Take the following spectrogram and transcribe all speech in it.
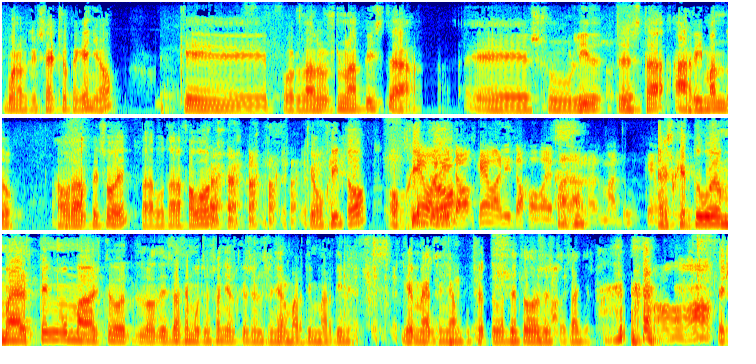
bueno, que se ha hecho pequeño, que por daros una pista, eh, su líder se está arrimando ahora al PSOE para votar a favor. Que ojito, Qué ojito. bonito, qué bonito juego de palabras, Matu. qué Es que tuve un maestro, tengo un maestro lo desde hace muchos años que es el señor Martín Martínez él me ha enseñado mucho durante todos estos años. Pero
